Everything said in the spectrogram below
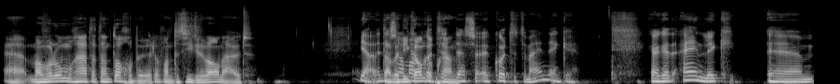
Uh, maar waarom gaat het dan toch gebeuren? Want het ziet er wel naar uit. Ja, dat, dat we die kant korte, op gaan. Dat is korte termijn denken. Kijk, uiteindelijk um, eh,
